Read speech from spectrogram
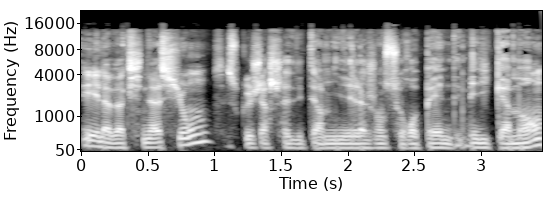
et la vaccination. C'est ce que cherche à déterminer l'Agence européenne des médicaments.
